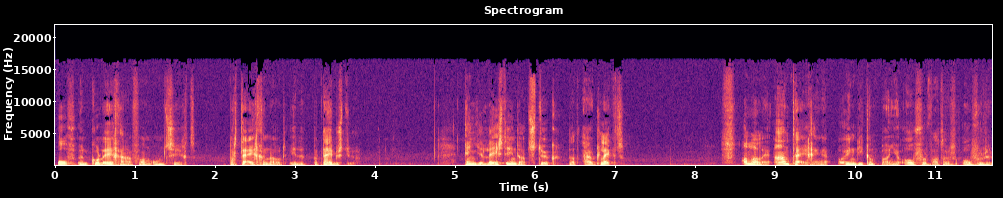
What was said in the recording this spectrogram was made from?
Of een collega van Omtzigt, partijgenoot in het partijbestuur. En je leest in dat stuk, dat uitlekt, allerlei aantijgingen in die campagne over wat er over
